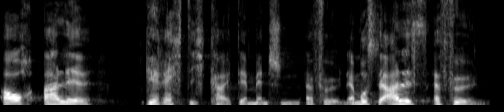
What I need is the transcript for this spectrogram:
auch alle Gerechtigkeit der Menschen erfüllen. Er musste alles erfüllen.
